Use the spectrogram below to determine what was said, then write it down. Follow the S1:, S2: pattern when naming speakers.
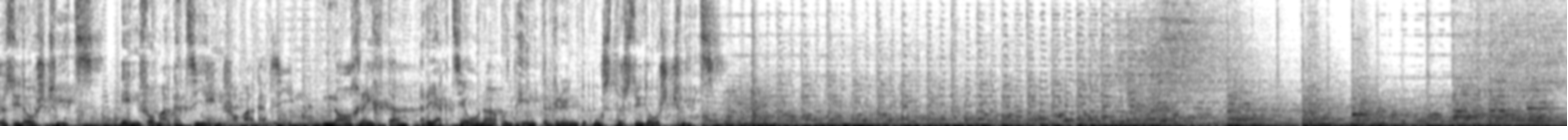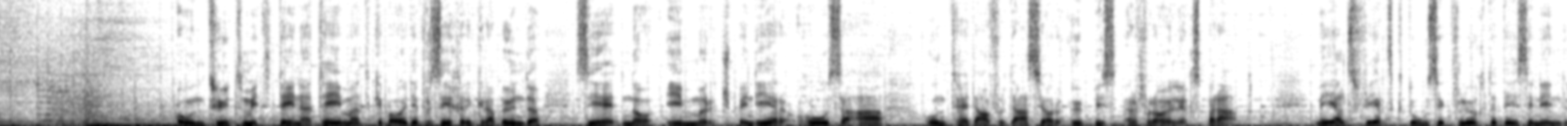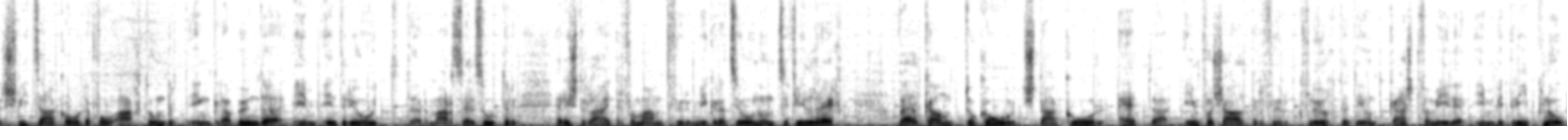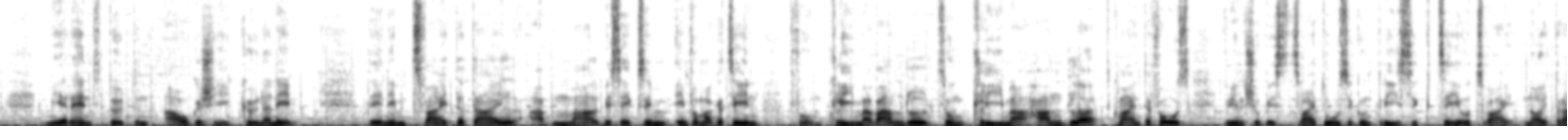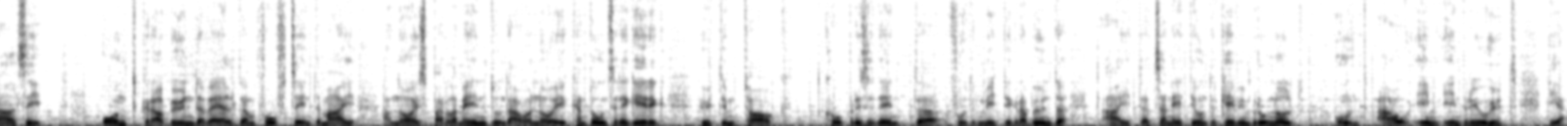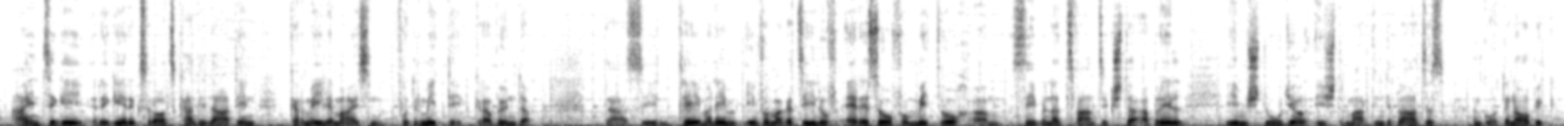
S1: Radio Südostschweiz, Infomagazin, Infomagazin. Nachrichten, Reaktionen und Hintergründe aus der Südostschweiz.
S2: Und heute mit diesen Themen die Gebäudeversicherung Graubünden. Sie hat noch immer die Spendierhosen an und hat auch für das Jahr etwas Erfreuliches parat. Mehr als 40.000 Geflüchtete sind in der Schweiz angekommen, davon 800 in Graubünden. Im Interview heute der Marcel Sutter. Er ist der Leiter vom Amt für Migration und Zivilrecht. Welcome to Chur. Die Stadt Chur hat einen Infoschalter für Geflüchtete und Gastfamilien in Betrieb genommen. Wir konnten dort einen Augenschein nehmen. Denn im zweiten Teil, ab um halb sechs im Infomagazin, vom Klimawandel zum Klimahandel. Die Gemeinde Voss will schon bis 2030 CO2-neutral sein. Und Graubünden wählt am 15. Mai ein neues Parlament und auch eine neue Kantonsregierung. Heute im Tag Co-Präsidenten der Mitte Graubünden, Aita Zanetti und Kevin Brunold. Und auch im Interview heute die einzige Regierungsratskandidatin Carmelia Meissen von der Mitte Graubünden. Das sind Themen im Infomagazin auf RSO vom Mittwoch am 27. April. Im Studio ist Martin de Plazes. Einen guten Abend.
